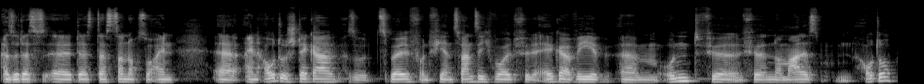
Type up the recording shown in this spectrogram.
Also dass, äh, dass, dass da noch so ein, äh, ein Autostecker, also 12 und 24 Volt für den LKW ähm, und für, für ein normales Auto.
